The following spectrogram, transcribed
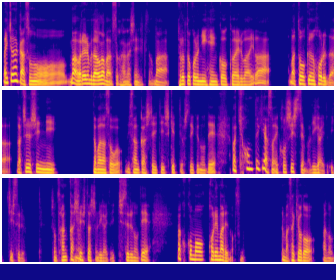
まあ、一応なんかその、まあ我々も DAO ガバナンスとか参加してるんですけど、まあプロトコルに変更を加える場合は、まあトークンホルダーが中心にガバナンスに参加していて意思決定をしていくので、まあ基本的にはそのエコシステムの利害と一致する。その参加している人たちの利害と一致するので、うん、まあここもこれまでのその、まあ先ほどあの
